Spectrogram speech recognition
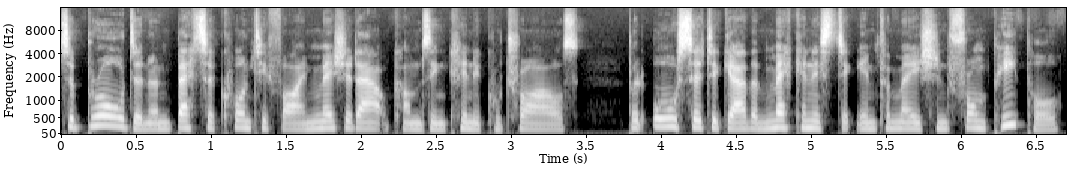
to broaden and better quantify measured outcomes in clinical trials, but also to gather mechanistic information from people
